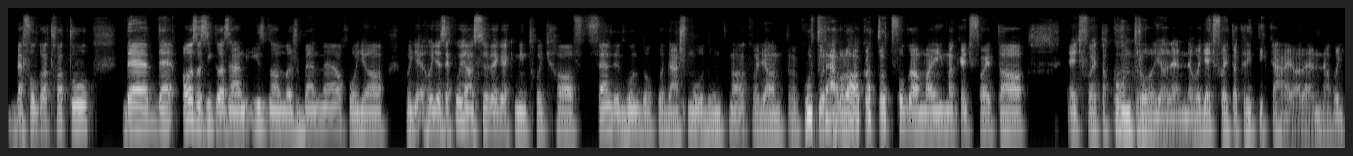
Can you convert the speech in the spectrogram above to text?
befogadható, de, de az az igazán izgalmas benne, hogy, a, hogy, hogy ezek olyan szövegek, mint hogyha felnőtt gondolkodásmódunknak, vagy a kultúráról alkotott fogalmainknak egyfajta, egyfajta kontrollja lenne, vagy egyfajta kritikája lenne, hogy,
